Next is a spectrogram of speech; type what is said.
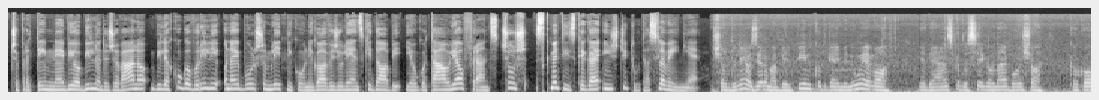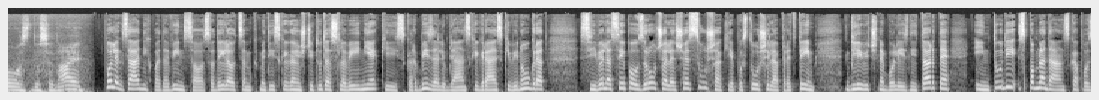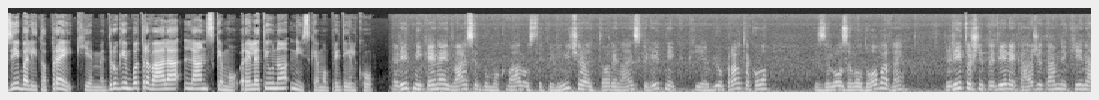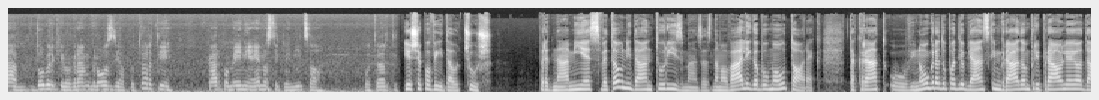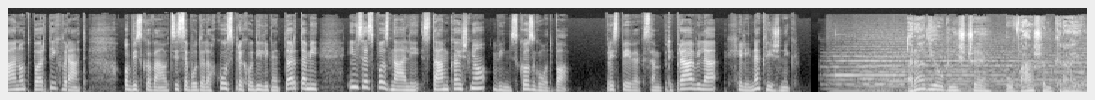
Če predtem ne bi obilno deževalo, bi lahko govorili o najboljšem letniku v njegovi življenjski dobi, je ugotavljal Franc Čuš z Kmetijskega inštituta Slovenije. Šaldone oziroma Belpin, kot ga imenujemo, je dejansko dosegal najboljšo kakovost do sedaj. Poleg zadnjih padavin so sodelavcem Kmetijskega inštituta Slovenije, ki skrbi za ljubljanski grajski vinograd, sive lase povzročale še suša, ki je postošila predtem, glivične bolezni trte in tudi spomladanska pozeba leto prej, ki je med drugim potrovala lanskemu relativno nizkemu pridelku. Letnik 21 bomo kmalo ustekleničili, torej lanski letnik, ki je bil prav tako zelo, zelo dober. Ne? Letošnji predelek kaže tam nekje na dober kilogram grozdja potrti, kar pomeni eno steklenico potrti. Je še povedal Čuš. Pred nami je svetovni dan turizma, zaznamovali ga bomo v torek. Takrat v Vinogradu pod Ljubljanskim gradom pripravljajo dan odprtih vrat. Obiskovalci se bodo lahko sprehodili med trtami in se spoznali s tamkajšnjo vinsko zgodbo. Prispevek sem pripravila Helena Križnik. Radio ognišče v vašem kraju.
